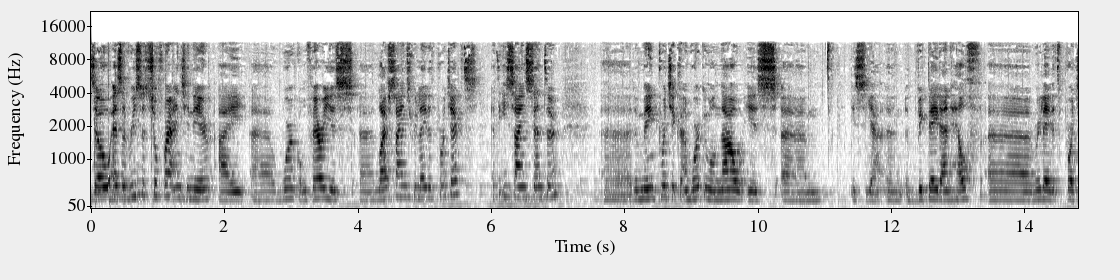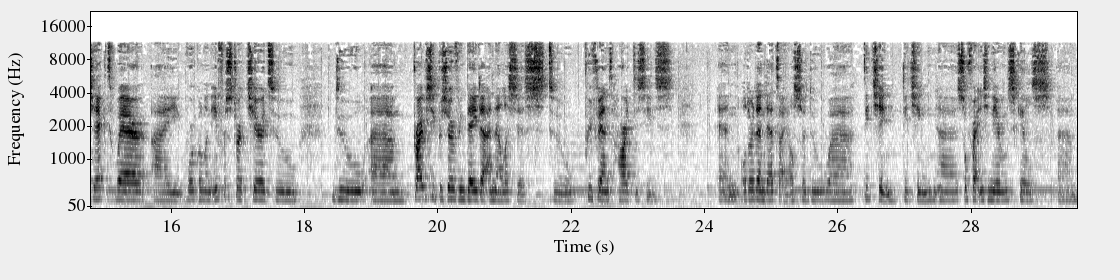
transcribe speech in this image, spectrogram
So as a research software engineer, I uh, work on various uh, life science related projects at the eScience Center. Uh, the main project I'm working on now is um, is yeah a big data and health uh, related project where I work on an infrastructure to do um, privacy preserving data analysis to prevent heart disease. And other than that, I also do uh, teaching, teaching uh, software engineering skills um,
